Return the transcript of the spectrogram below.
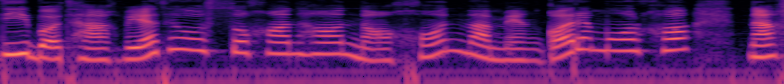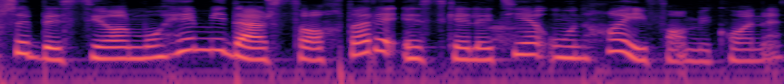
دی با تقویت استخوانها، ناخن و منقار مرغها نقش بسیار مهمی در ساختار اسکلتی اونها ایفا می‌کنه.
